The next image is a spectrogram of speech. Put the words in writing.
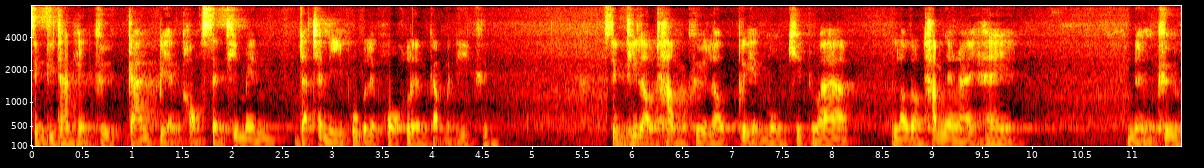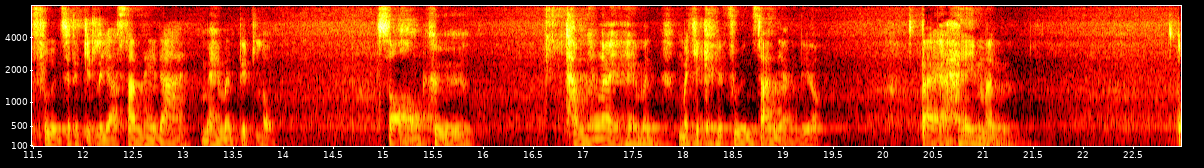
สิ่งที่ท่านเห็นคือการเปลี่ยนของเซนติเมนต์ดัชนีผู้บริโภคเริ่มกลับมาดีขึ้น สิ่งที่เราทำคือเราเปลี่ยนมุมคิดว่าเราต้องทำยังไงให้ หนึ่งคือฟื้นเศรษฐกิจระยะสั้นให้ได้ ไม่ให้มันติดลมสองคือทำยังไงให้มันไม่ใช่แค่ฟื้นสั้นอย่างเดียว แต่ให้มันโต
